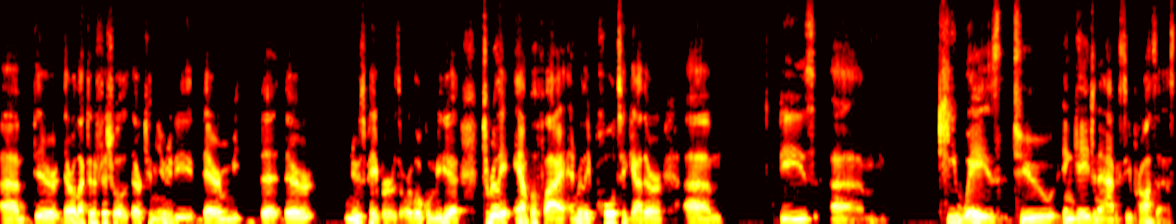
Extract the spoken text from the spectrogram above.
um, their their elected officials, their community, their the their newspapers or local media to really amplify and really pull together um, these um, key ways to engage in the advocacy process.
